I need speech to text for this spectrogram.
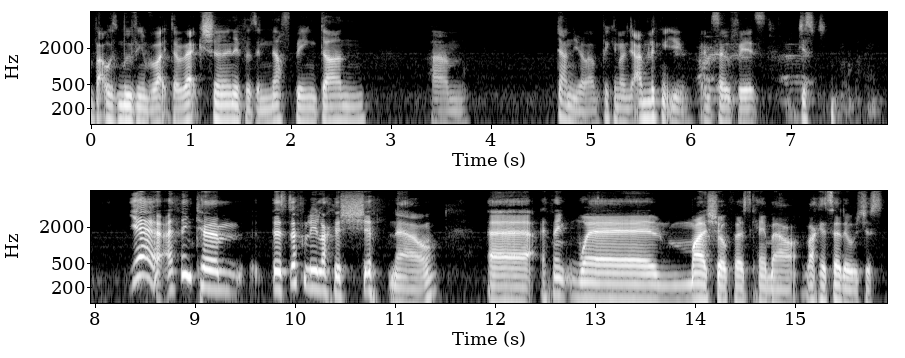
that was moving in the right direction, if there's enough being done. Um, Daniel, I'm picking on you. I'm looking at you, and Sophie. It's just Yeah, I think um, there's definitely like a shift now. Uh, I think when my show first came out, like I said, it was just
